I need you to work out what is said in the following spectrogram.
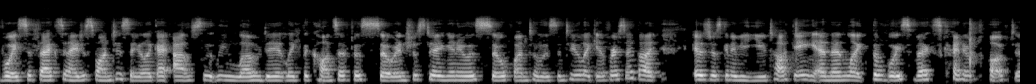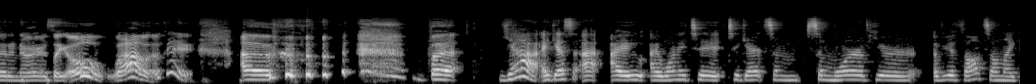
voice effects and i just wanted to say like i absolutely loved it. Like the concept was so interesting and it was so fun to listen to. Like at first i thought it was just going to be you talking and then like the voice effects kind of popped out of nowhere. I was like oh wow okay. Um but yeah i guess I, I i wanted to to get some some more of your of your thoughts on like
